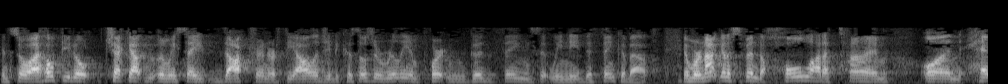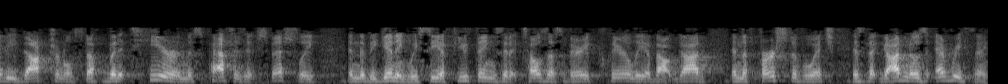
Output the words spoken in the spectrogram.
And so I hope you don't check out when we say doctrine or theology because those are really important, good things that we need to think about. And we're not going to spend a whole lot of time on heavy doctrinal stuff, but it's here in this passage, especially in the beginning. We see a few things that it tells us very clearly about God, and the first of which is that God knows everything.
